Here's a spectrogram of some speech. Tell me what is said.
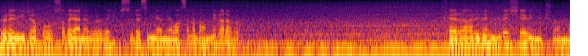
Görev icabı olsa da yani böyle hiç süresim gelmiyor. Baksana dandik araba. Ferrari'den inip eşeğe bindik şu anda.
